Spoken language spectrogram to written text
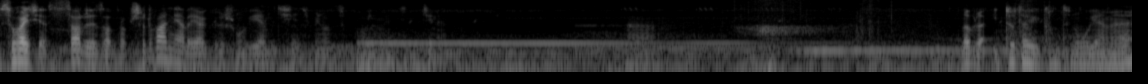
Słuchajcie, sorry za to przerwanie, ale jak już mówiłem, 10 minut może mieć odcinek. E... Dobra, i tutaj kontynuujemy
